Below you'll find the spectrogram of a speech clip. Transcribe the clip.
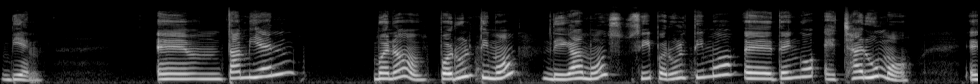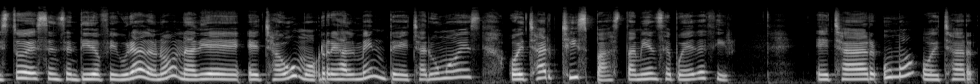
Bien. Em, también, bueno, por último, digamos, sí, por último, eh, tengo echar humo. Esto es en sentido figurado, ¿no? Nadie echa humo. Realmente echar humo es o echar chispas, también se puede decir. Echar humo o echar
